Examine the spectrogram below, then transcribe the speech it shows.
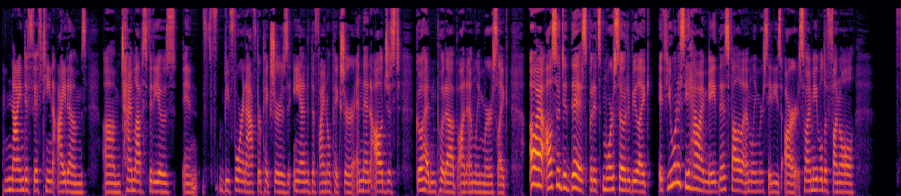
nine to 15 items, um, time lapse videos in f- before and after pictures and the final picture. And then I'll just go ahead and put up on Emily Merce, like, oh, I also did this, but it's more so to be like, if you want to see how I made this, follow Emily Mercedes art. So I'm able to funnel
